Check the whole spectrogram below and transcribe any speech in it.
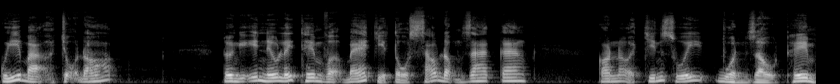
quý bà ở chỗ đó. Tôi nghĩ nếu lấy thêm vợ bé chỉ tổ sáo động gia cang, con nó ở chín suối buồn giàu thêm.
